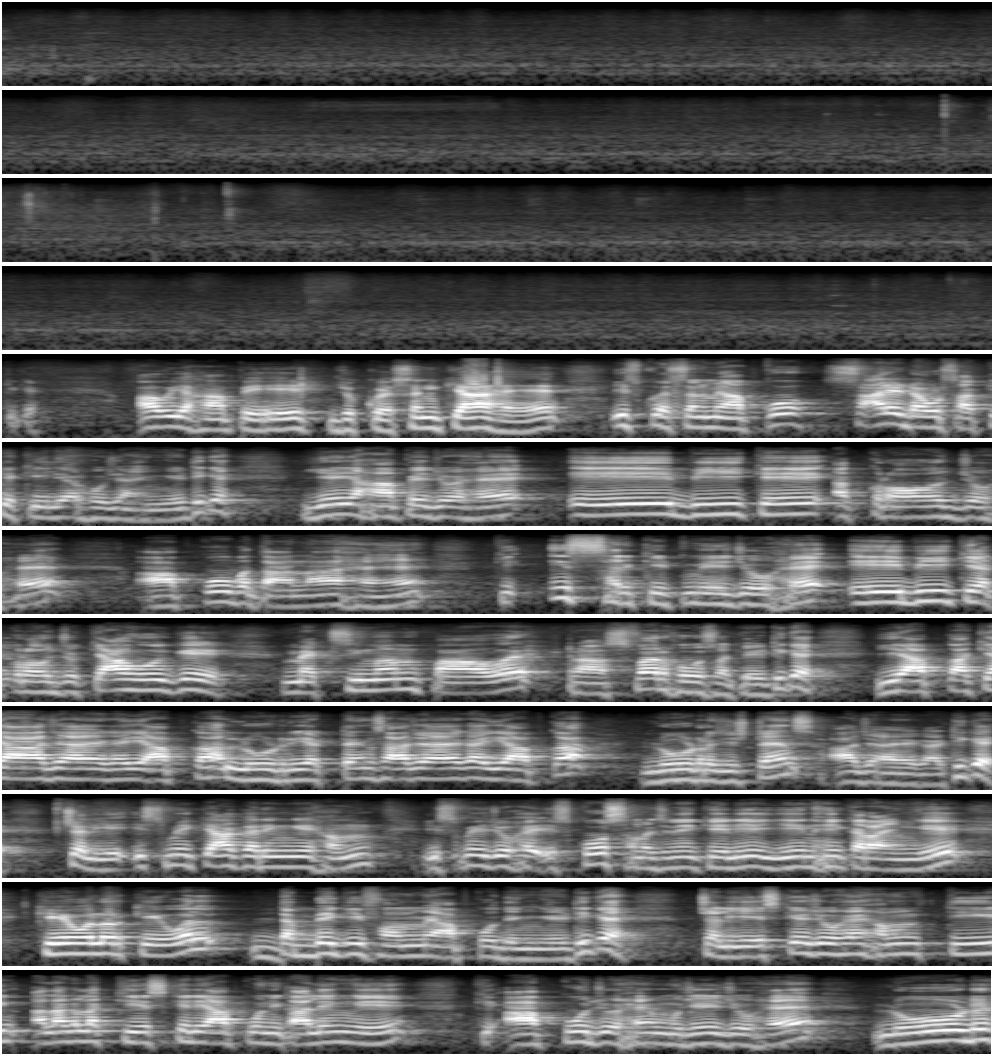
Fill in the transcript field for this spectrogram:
ठीक है अब यहाँ पे जो क्वेश्चन क्या है, इस क्वेश्चन में आपको सारे डाउट्स आपके क्लियर हो जाएँगे, ठीक है? ये यहाँ पे जो है ए बी के अक्रॉस जो है, आपको बताना है कि इस सर्किट में जो है ए बी के अक्रॉस जो क्या हो गए मैक्सिमम पावर ट्रांसफ़र हो सके, ठीक है? ये आपका क्या आ जाएगा? ये आपका लोड रिएक्टेंस आ जाएगा, ये आपका लोड रेजिस्टेंस आ जाएगा, ठीक है? चलिए, इसमें क्या करेंगे हम? इसमें जो है, इसको समझने के लिए ये नहीं कराएँगे, केवल और केवल डब्बे की फॉर्म में आपको देंगे, ठीक है? चलिए, इसके जो है, हम तीन अलग अलग केस के लिए आपको निकालेंगे कि आपको जो है, मुझे जो है, लोड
